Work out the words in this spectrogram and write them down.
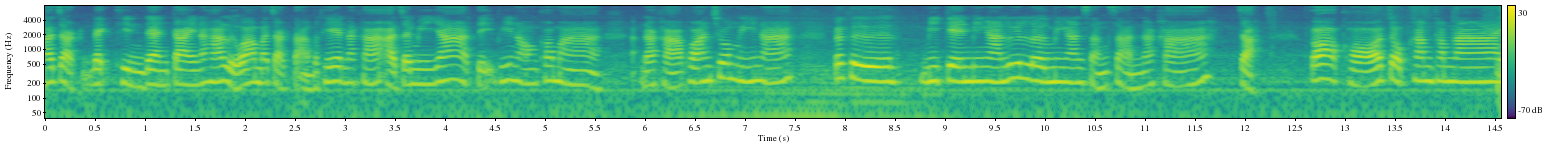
มาจากเด็กถิ่นแดนไกลนะคะ หรือว่ามาจากต่างประเทศนะคะ อาจจะมีญาติพี่น้องเข้ามานะคะ เพราะฉะนั้นช่วงนี้นะ ก็คือมีเกณฑ์มีงานลื่นเริงมีงานสังสรรค์นะคะจ้ะก็ขอจบคำทำนาย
